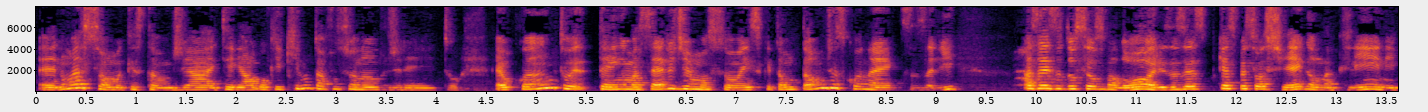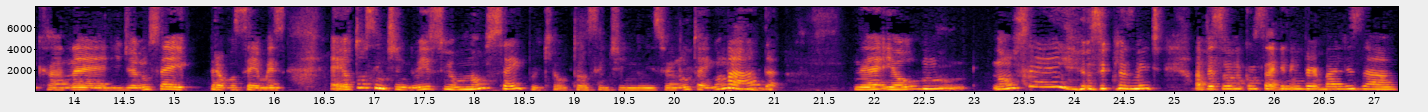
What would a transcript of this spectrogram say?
É, não é só uma questão de, ah, tem algo aqui que não está funcionando direito. É o quanto tem uma série de emoções que estão tão desconexas ali, às vezes dos seus valores, às vezes porque as pessoas chegam na clínica, né, Lídia? Não sei para você, mas é, eu estou sentindo isso e eu não sei porque eu estou sentindo isso, eu não tenho nada, né? Eu não, sei, eu simplesmente a pessoa não consegue nem verbalizar.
